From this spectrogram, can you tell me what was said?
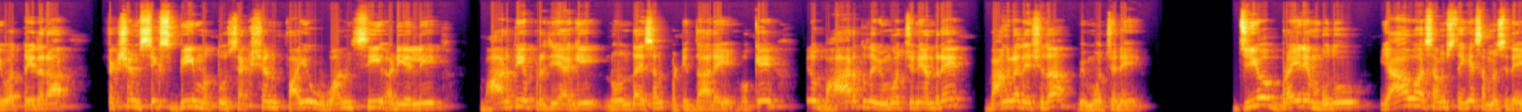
ಐವತ್ತೈದರ ಸೆಕ್ಷನ್ ಸಿಕ್ಸ್ ಬಿ ಮತ್ತು ಸೆಕ್ಷನ್ ಫೈವ್ ಒನ್ ಸಿ ಅಡಿಯಲ್ಲಿ ಭಾರತೀಯ ಪ್ರಜೆಯಾಗಿ ನೋಂದಾಯಿಸಲ್ಪಟ್ಟಿದ್ದಾರೆ. ಓಕೆ? ಇದು ಭಾರತದ ವಿಮೋಚನೆ ಅಂದರೆ ಬಾಂಗ್ಲಾದೇಶದ ವಿಮೋಚನೆ. ಜಿಯೋ ಬ್ರೈನ್ ಎಂಬುದು ಯಾವ ಸಂಸ್ಥೆಗೆ ಸಂಬಂಧಿಸಿದೆ?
